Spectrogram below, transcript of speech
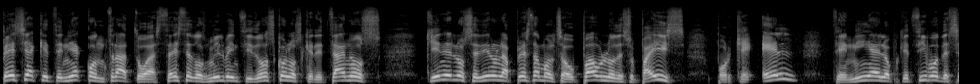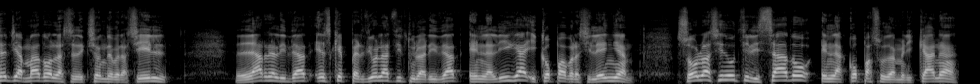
pese a que tenía contrato hasta este 2022 con los queretanos, quienes lo cedieron a préstamo al Sao Paulo de su país, porque él tenía el objetivo de ser llamado a la selección de Brasil. La realidad es que perdió la titularidad en la Liga y Copa Brasileña. Solo ha sido utilizado en la Copa Sudamericana.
